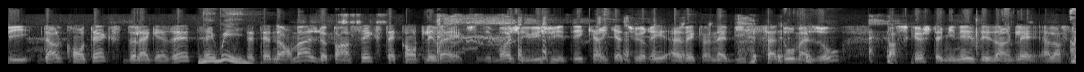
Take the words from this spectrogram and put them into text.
Puis, dans le contexte de la Gazette, Ben oui. c'était normal de penser que c'était contre l'évêque. Moi, j'ai eu, j'ai été caricaturé avec un habit sadomaso parce que j'étais ministre des Anglais. Alors, c'était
